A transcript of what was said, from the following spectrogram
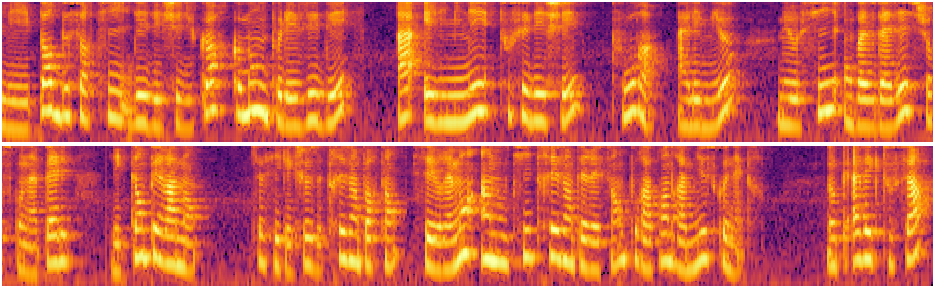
les portes de sortie des déchets du corps, comment on peut les aider à éliminer tous ces déchets pour aller mieux, mais aussi on va se baser sur ce qu'on appelle les tempéraments. Ça c'est quelque chose de très important. C'est vraiment un outil très intéressant pour apprendre à mieux se connaître. Donc avec tout ça,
